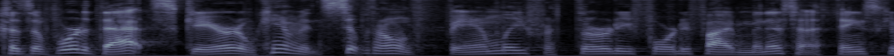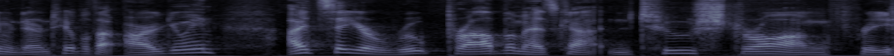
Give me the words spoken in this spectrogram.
because if we're that scared, we can't even sit with our own family for 30, 45 minutes at a Thanksgiving dinner table without arguing. I'd say your root problem has gotten too strong for you,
